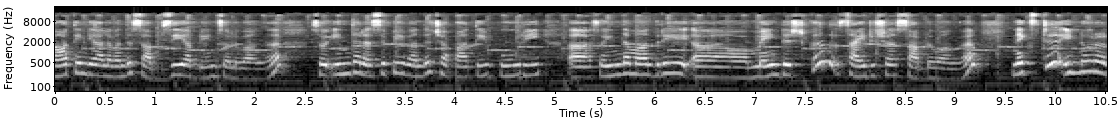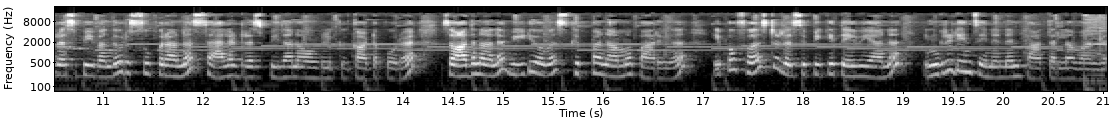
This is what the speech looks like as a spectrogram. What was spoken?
நார்த் இந்தியாவில் வந்து சப்ஜி அப்படின்னு சொல்லுவாங்க. ஸோ இந்த ரெசிபி வந்து சப்பாத்தி பூரி ஸோ இந்த மாதிரி மெயின் டிஷ்க்கு சைட் டிஷ்ஷாக சாப்பிடுவாங்க. நெக்ஸ்ட்டு இன்னொரு ரெசிபி வந்து ஒரு சூப்பரான சேலட் ரெசிபி தான் நான் உங்களுக்கு காட்ட போகிறேன் ஸோ அதனால் வீடியோவை ஸ்கிப் பண்ணாமல் பாருங்கள் இப்போ ஃபர்ஸ்ட் ரெசிபிக்கு தேவையான இன்க்ரீடியன்ஸ் என்னென்னு பார்த்துடலாம் வாங்க.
